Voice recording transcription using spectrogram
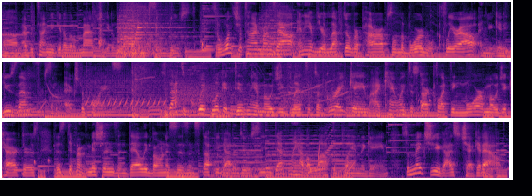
um, every time you get a little match, you get a little bonus and boost. So once your time runs out, any of your leftover power-ups on the board will clear out and you get to use them for some extra points. So that's a quick look at Disney Emoji Blitz. It's a great game. I can't wait to start collecting more emoji characters. There's different missions and daily bonuses and stuff you gotta do, so you definitely have a lot to play in the game. So make sure you guys check it out.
